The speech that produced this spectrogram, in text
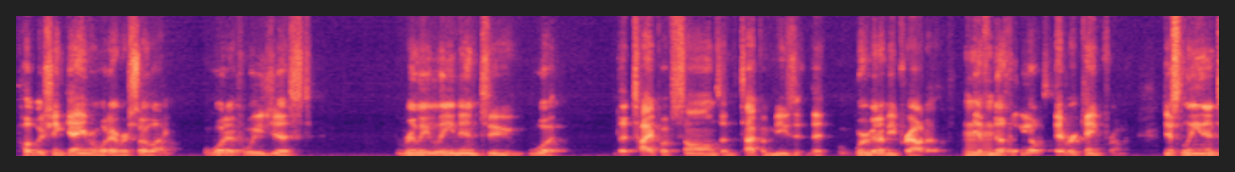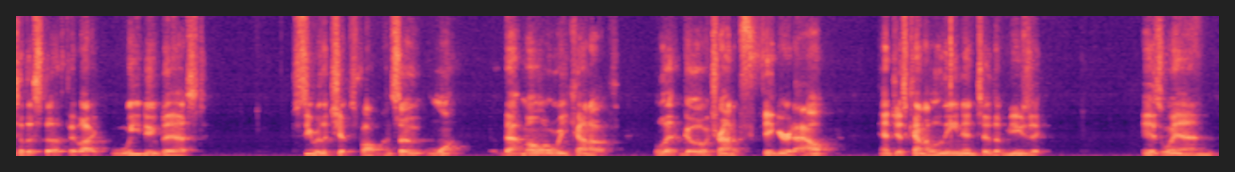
publishing game or whatever. So, like, what if we just really lean into what the type of songs and the type of music that we're going to be proud of, if Mhm. nothing else ever came from it? Just lean into the stuff that like we do best, see where the chips fall. And so, one that moment where we kind of let go of trying to figure it out and just kind of lean into the music is when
